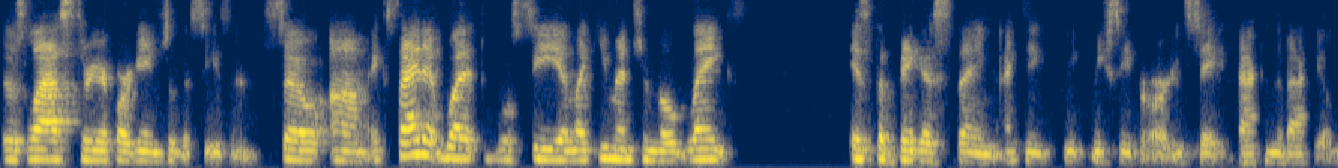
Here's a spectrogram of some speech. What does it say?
those last three or four games of the season. So um, excited what we'll see. And like you mentioned, the length is the biggest thing I think we, we see for Oregon State back in the backfield.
